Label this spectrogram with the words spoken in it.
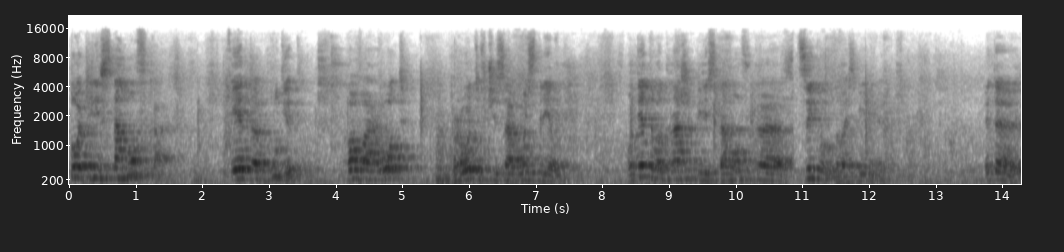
То перестановка, это будет поворот против часовой стрелки. Вот это вот наша перестановка цикл на 8 элементах. Это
